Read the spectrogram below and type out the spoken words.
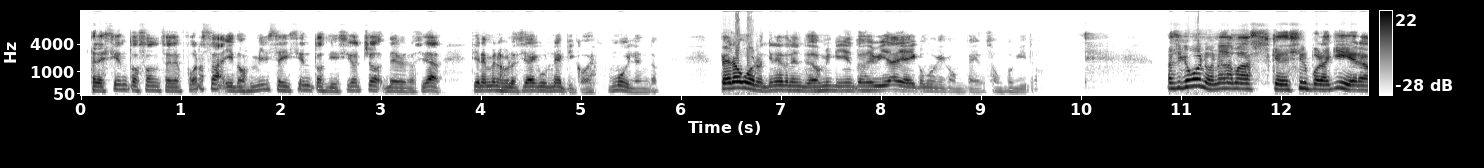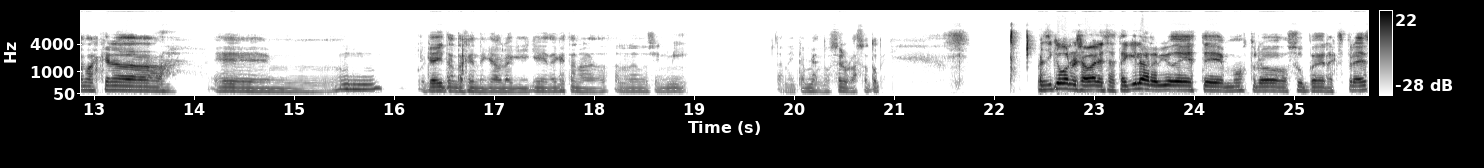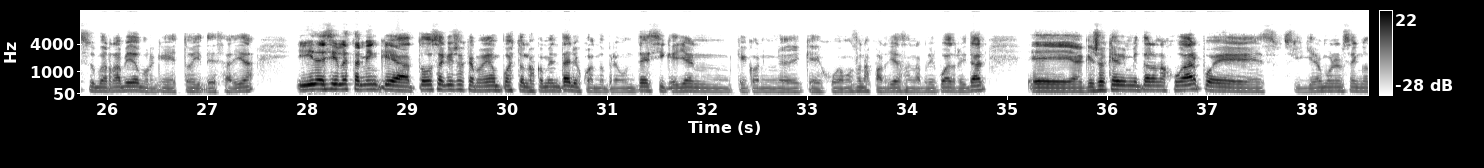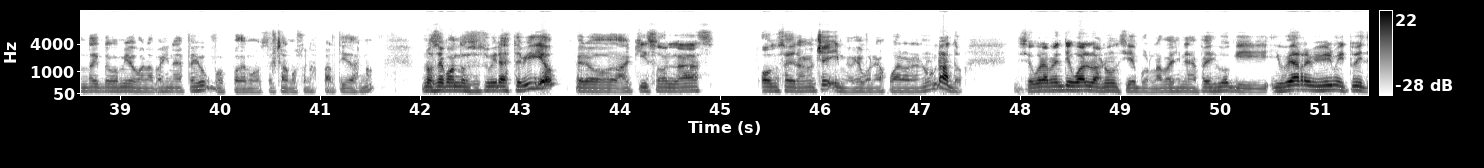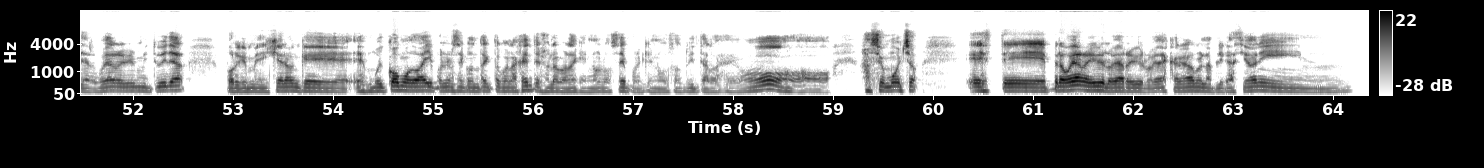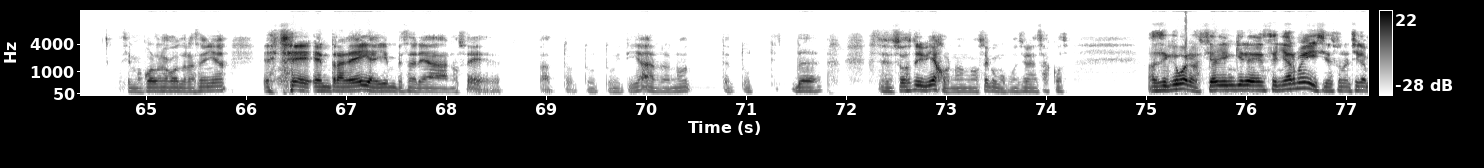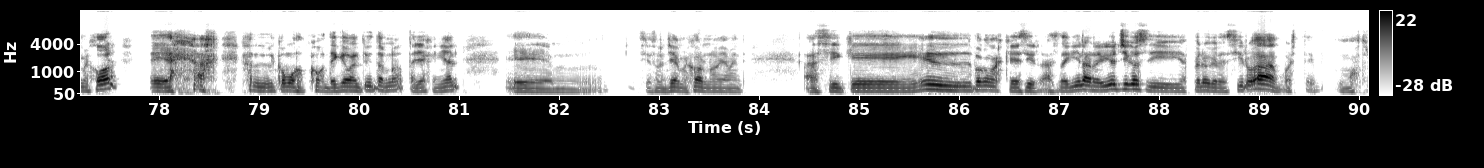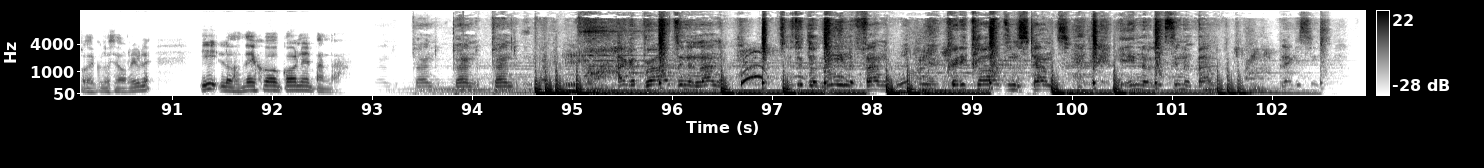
3311 de fuerza y 2618 de velocidad. Tiene menos velocidad que un épico, es muy lento. Pero bueno, tiene 32.500 de vida y ahí como que compensa un poquito. Así que bueno, nada más que decir por aquí. Era más que nada... Eh, porque hay tanta gente que habla aquí. ¿De qué están hablando? Están hablando sin mí. Están ahí cambiando células a tope. Así que bueno, chavales, hasta aquí la review de este monstruo super express, super rápido, porque estoy de salida. Y decirles también que a todos aquellos que me habían puesto en los comentarios cuando pregunté si querían que, con, eh, que juguemos unas partidas en la Play 4 y tal, eh, aquellos que me invitaron a jugar, pues si quieren ponerse en contacto conmigo con la página de Facebook, pues podemos echarnos unas partidas, ¿no? No sé cuándo se subirá este vídeo, pero aquí son las 11 de la noche y me voy a poner a jugar ahora en un rato. Seguramente igual lo anuncie por la página de Facebook y, voy a revivir mi Twitter. Voy a revivir mi Twitter porque me dijeron que es muy cómodo ahí ponerse en contacto con la gente. Yo la verdad que no lo sé porque no uso Twitter desde oh, hace mucho. Este, pero voy a revivirlo, voy a revivirlo, voy a descargarme la aplicación y si me acuerdo la contraseña, este, entraré y ahí empezaré a, no sé, a tuitear, ¿no? Yo estoy viejo, no, no sé cómo funcionan esas cosas. Así que bueno, si alguien quiere enseñarme y si es una chica mejor, eh, como, te queda el Twitter, ¿no? Estaría genial. Em, si es una chica mejor, ¿no? Obviamente. Así que es poco más que decir. Hasta aquí la review, chicos, y espero que les sirva. Pues este monstruo de cruce horrible. Y los dejo con el panda.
